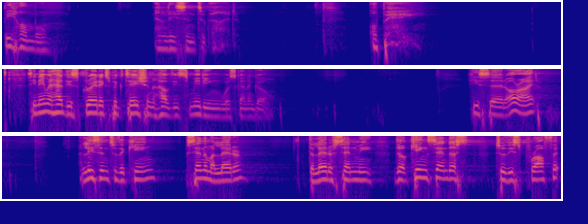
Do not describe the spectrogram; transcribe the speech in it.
Be humble and listen to God. Obey. See, Naaman had this great expectation how this meeting was going to go. He said, All right, listen to the king, send him a letter. The letter sent me, the king sent us to this prophet.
